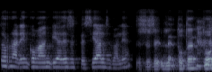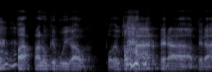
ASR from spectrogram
tornarem com a enviades especials, ¿vale? Sí, sí, sí. Tot, tot pa, pa lo que vulgueu. Podeu tornar per, a, per, a,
